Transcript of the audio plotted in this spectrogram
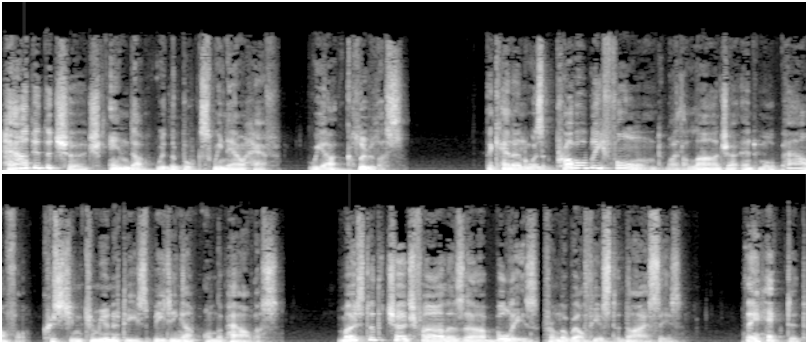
How did the church end up with the books we now have? We are clueless. The canon was probably formed by the larger and more powerful Christian communities beating up on the powerless. Most of the church fathers are bullies from the wealthiest dioceses. They hectored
